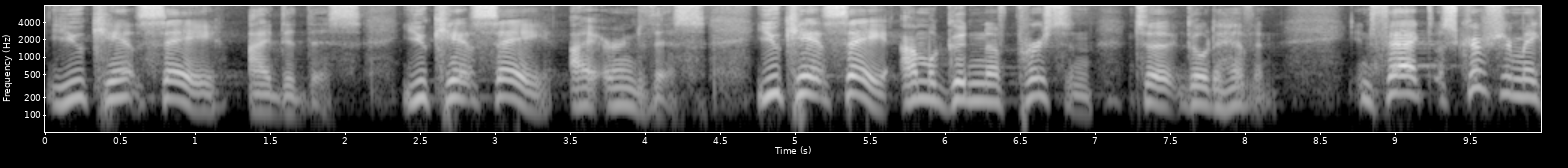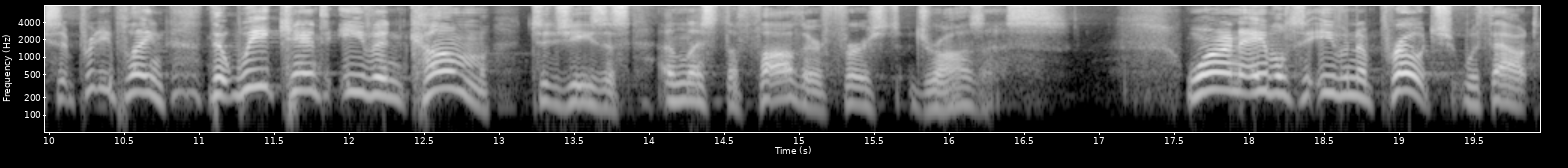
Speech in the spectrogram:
You can't say, I did this. You can't say, I earned this. You can't say, I'm a good enough person to go to heaven. In fact, scripture makes it pretty plain that we can't even come to Jesus unless the Father first draws us. We're unable to even approach without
